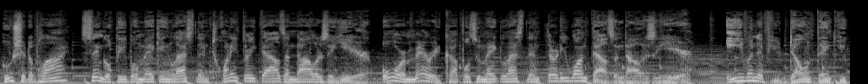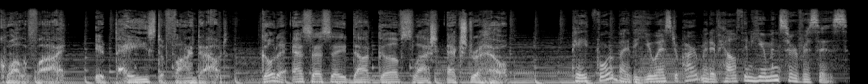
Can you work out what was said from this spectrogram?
Who should apply? Single people making less than $23,000 a year or married couples who make less than $31,000 a year. Even if you don't think you qualify, it pays to find out. Go to ssa.gov slash extra help. Paid for by the U.S. Department of Health and Human Services.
